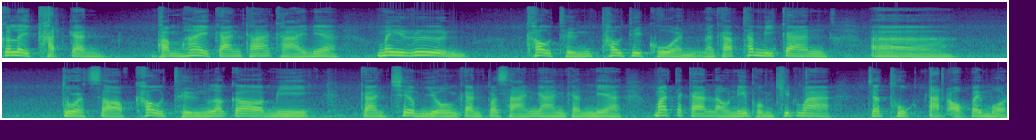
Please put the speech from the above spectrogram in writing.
ก็เลยขัดกันทำให้การค้าขายเนี่ยไม่รื่นเข้าถึงเท่าที่ควรนะครับ ถ้ามีการตรวจสอบเข้าถึงแล้วก็มีการเชื่อมโยงกันประสานงานกันเนี่ยมาตรการเหล่านี้ผมคิดว่าจะถูกตัดออกไปหมด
